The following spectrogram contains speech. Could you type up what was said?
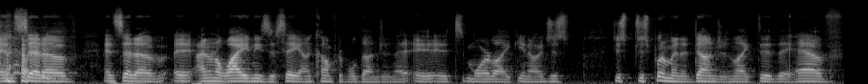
instead of instead of eh, I don't know why he needs to say uncomfortable dungeon. It's more like you know just just just put them in a dungeon. Like did they have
